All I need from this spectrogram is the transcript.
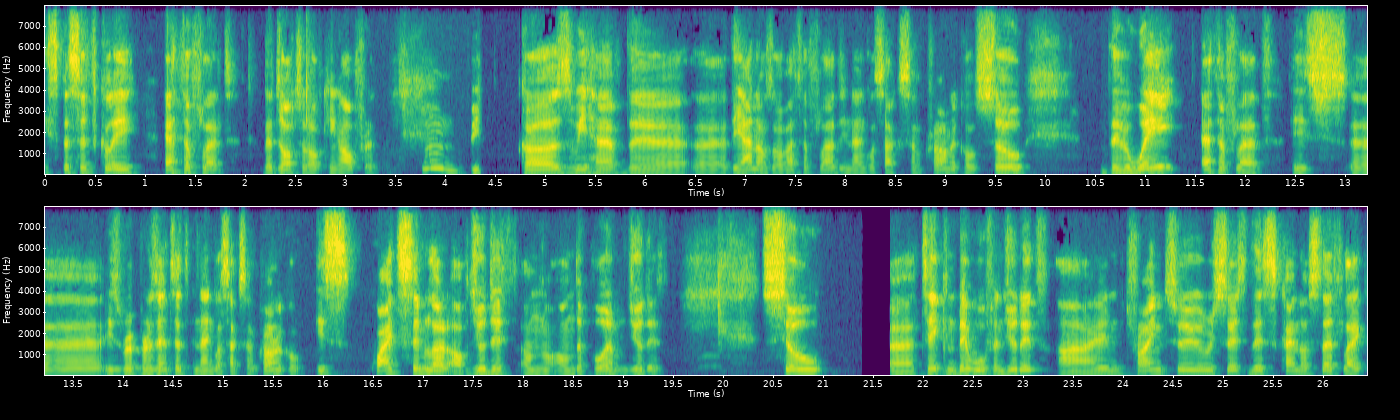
specifically Ethelfled, the daughter of King Alfred, mm. because we have the uh, the annals of Ethelfled in Anglo-Saxon chronicles. So the way Ethelfled is uh, is represented in Anglo-Saxon chronicle is quite similar of Judith on on the poem Judith. So uh, taking Beowulf and Judith, I'm trying to research this kind of stuff like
